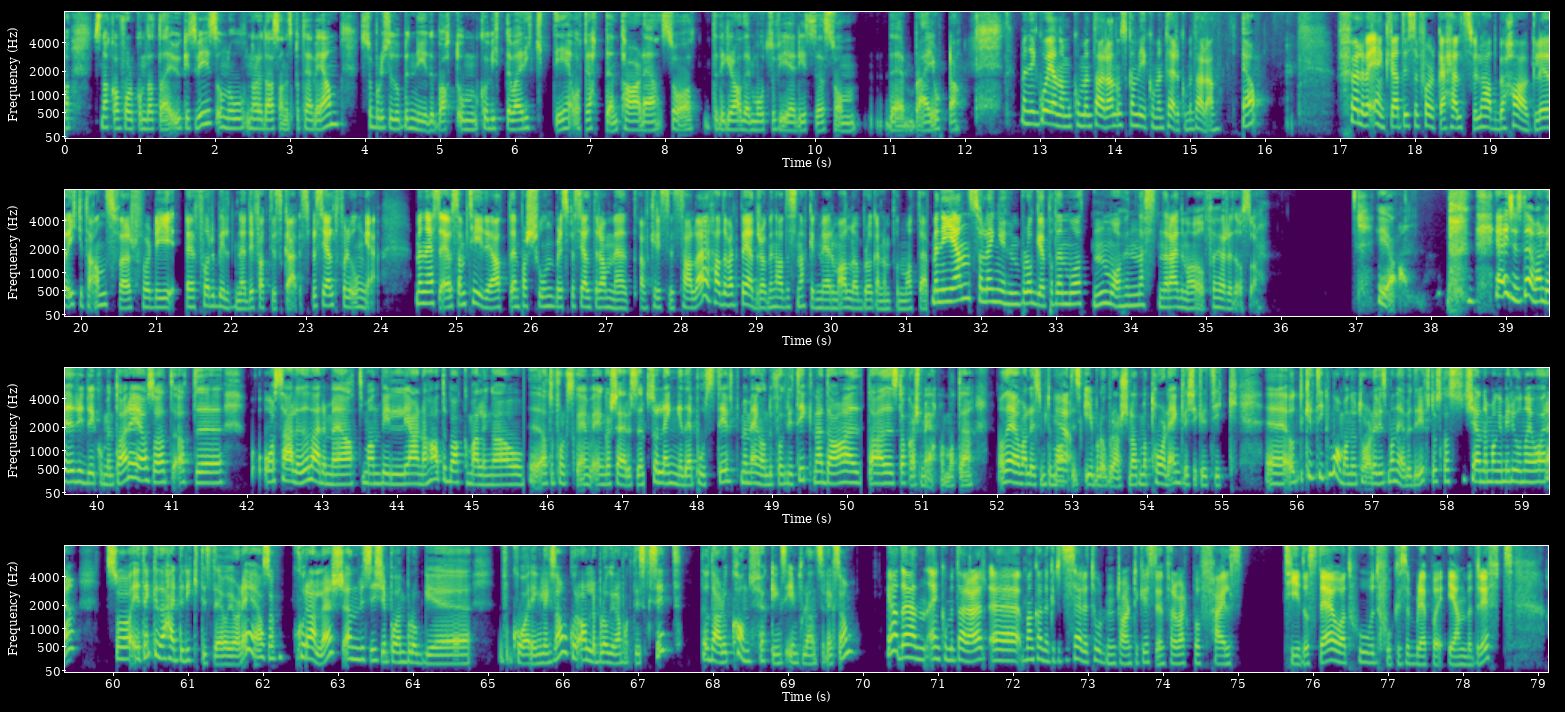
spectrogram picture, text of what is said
snakka folk om dette i ukevis, og nå når det da sendes på TV igjen, så blusset det opp en ny debatt om hvorvidt det var riktig å rette en tale så til de grader mot Sofie Elise som det ble gjort, da. Men vi går gjennom kommentarene, og så kan vi kommentere kommentarene. Ja. Føler vi egentlig at disse folka helst vil ha det behagelig og ikke ta ansvar for de eh, forbildene de faktisk er, spesielt for de unge. Men jeg ser jo samtidig at en person blir spesielt rammet av Kristins tale. Hadde vært bedre om hun hadde snakket mer om alle bloggerne på en måte. Men igjen, så lenge hun blogger på den måten, må hun nesten regne med å få høre det også. Ja. Jeg syns det er en veldig ryddig kommentar. At, at, eh, og særlig det der med at man vil gjerne ha tilbakemeldinger, og eh, at folk skal engasjere seg så lenge det er positivt. Men med en gang du får kritikk, nei, da, da er det stakkars med, på en måte. Og det er jo veldig symptomatisk yeah. i bloggbransjen at man tåler egentlig ikke kritikk. Eh, og kritikk må man jo tåle hvis man er bedrift og skal tjene mange millioner i året. Så jeg tenker det er helt riktig sted å gjøre det. Altså, hvor ellers enn hvis ikke på en bloggkåring, liksom, hvor alle bloggerne faktisk sitter. Det er der du kan fuckings influense, liksom. Ja, det er en, en kommentar her. Eh, man kan jo kritisere tordentalen til Kristin for å ha vært på feil tid og sted, og at hovedfokuset ble på én bedrift.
